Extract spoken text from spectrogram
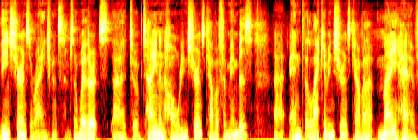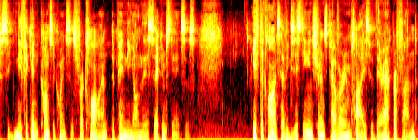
the insurance arrangements. So, whether it's uh, to obtain and hold insurance cover for members, uh, and the lack of insurance cover may have significant consequences for a client depending on their circumstances. If the clients have existing insurance cover in place with their APRA fund,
